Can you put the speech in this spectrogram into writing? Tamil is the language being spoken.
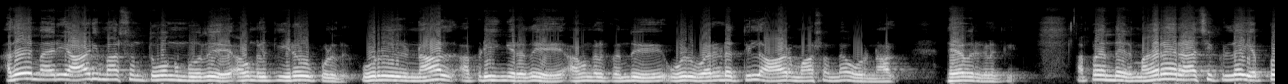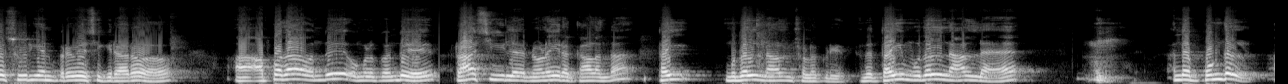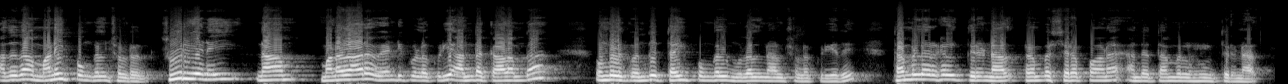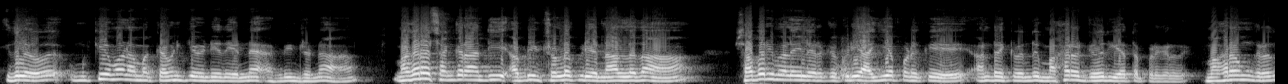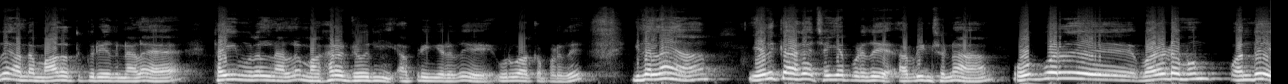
அதே மாதிரி ஆடி மாதம் துவங்கும்போது அவங்களுக்கு இரவு பொழுது. ஒரு நாள் அப்படிங்கிறது அவங்களுக்கு வந்து ஒரு வருடத்தில் ஆறு மாதம்தான் ஒரு நாள் தேவர்களுக்கு. அப்போ இந்த மகர ராசிக்குள்ளே எப்போ சூரியன் பிரவேசிக்கிறாரோ அப்போ தான் வந்து உங்களுக்கு வந்து ராசியில் நுழையிற காலம்தான் தை முதல் நாள்னு சொல்லக்கூடியது. இந்த தை முதல் நாளில் அந்த பொங்கல் அதுதான் மனைப்பொங்கல்னு சொல்கிறது சூரியனை நாம் மனதார வேண்டிக் கொள்ளக்கூடிய அந்த காலம்தான் உங்களுக்கு வந்து தைப்பொங்கல் முதல் நாள் சொல்லக்கூடியது. தமிழர்கள் திருநாள் ரொம்ப சிறப்பான அந்த தமிழர்கள் திருநாள். இதில் முக்கியமாக நம்ம கவனிக்க வேண்டியது என்ன அப்படின்னு சொன்னால் மகர சங்கராந்தி அப்படின்னு சொல்லக்கூடிய நாளில் தான் சபரிமலையில் இருக்கக்கூடிய ஐயப்பனுக்கு அன்றைக்கு வந்து மகர ஜோதி ஏற்றப்படுகிறது மகரங்கிறது அந்த மாதத்துக்குரியதுனால தை முதல் நாளில் மகர ஜோதி அப்படிங்கிறது உருவாக்கப்படுது. இதெல்லாம் எதுக்காக செய்யப்படுது அப்படின்னு சொன்னால் ஒவ்வொரு வருடமும் வந்து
